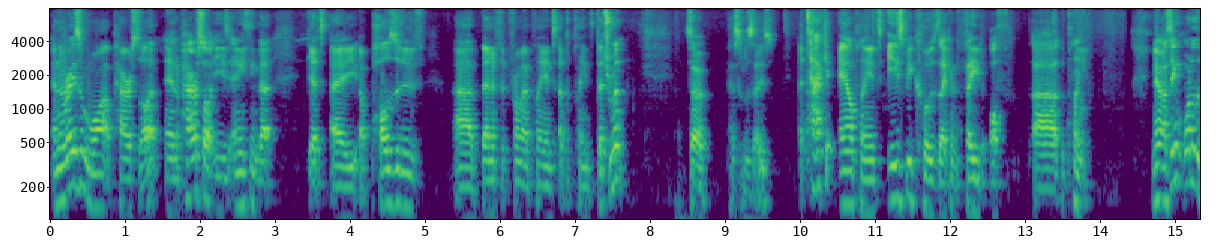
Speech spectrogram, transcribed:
And the reason why a parasite, and a parasite is anything that gets a, a positive uh, benefit from our plants at the plant's detriment, so pest disease, attack our plants is because they can feed off uh, the plant. Now, I think one of the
